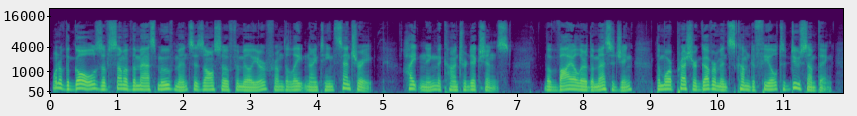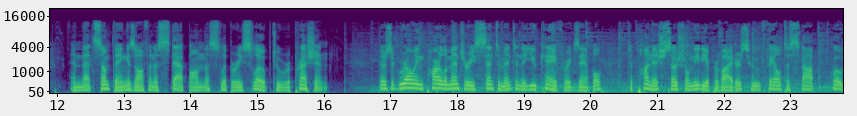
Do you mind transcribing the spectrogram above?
One of the goals of some of the mass movements is also familiar from the late 19th century heightening the contradictions. The viler the messaging, the more pressure governments come to feel to do something, and that something is often a step on the slippery slope to repression. There's a growing parliamentary sentiment in the UK, for example, to punish social media providers who fail to stop, quote,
